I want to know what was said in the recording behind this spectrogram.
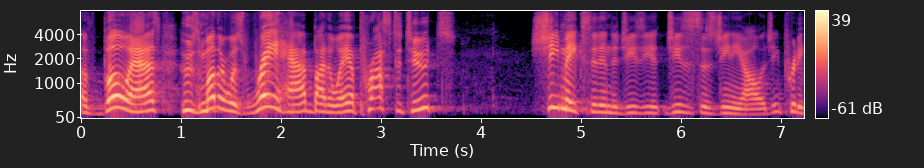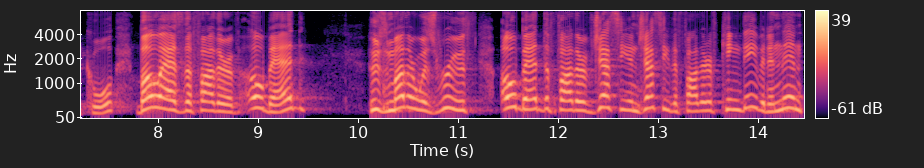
of Boaz, whose mother was Rahab, by the way, a prostitute. She makes it into Jesus' genealogy. Pretty cool. Boaz, the father of Obed, whose mother was Ruth, Obed, the father of Jesse, and Jesse, the father of King David. And then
